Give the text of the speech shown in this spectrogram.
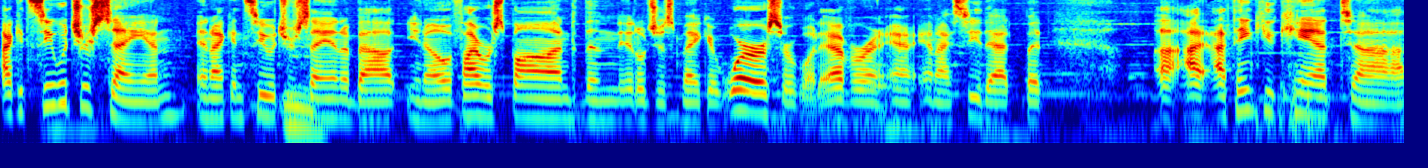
I can see what you're saying, and I can see what you're mm. saying about you know if I respond, then it'll just make it worse or whatever, and, and I see that. But I, I think you can't. Uh,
